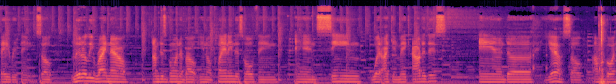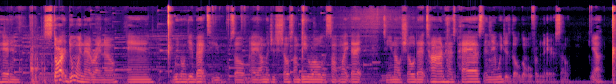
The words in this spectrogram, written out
favorite thing. So literally right now, I'm just going about, you know, planning this whole thing, and seeing what I can make out of this. And uh, yeah, so I'm gonna go ahead and start doing that right now. And we're gonna get back to you. So, hey, I'm gonna just show some B-roll or something like that to, you know, show that time has passed. And then we just go go from there. So, yeah. All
